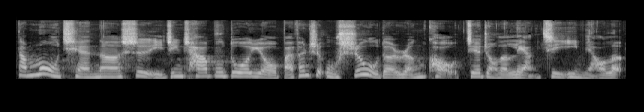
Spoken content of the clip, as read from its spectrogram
那目前呢，是已经差不多有百分之五十五的人口接种了两剂疫苗了。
